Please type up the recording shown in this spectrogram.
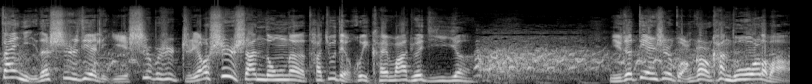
在你的世界里，是不是只要是山东的，他就得会开挖掘机呀？你这电视广告看多了吧？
